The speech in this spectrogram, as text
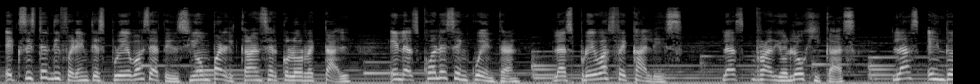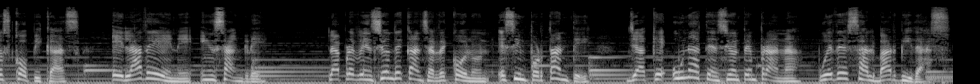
Existen diferentes pruebas de atención para el cáncer colorectal, en las cuales se encuentran las pruebas fecales, las radiológicas, las endoscópicas, el ADN en sangre. La prevención de cáncer de colon es importante, ya que una atención temprana puede salvar vidas.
